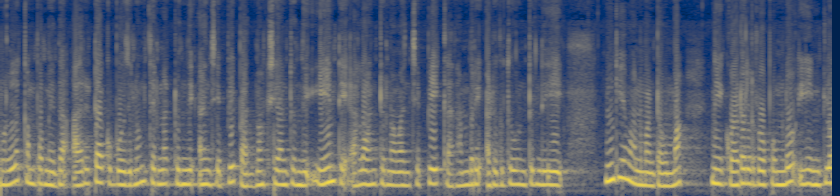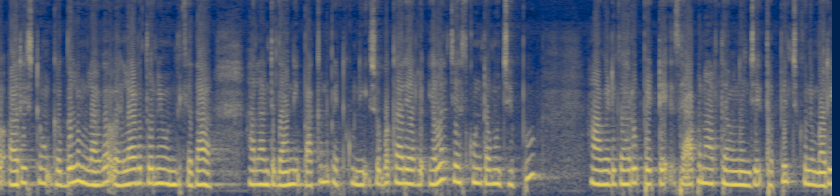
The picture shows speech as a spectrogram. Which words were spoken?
ముళ్ళకంప మీద అరిటాకు భోజనం తిన్నట్టుంది అని చెప్పి పద్మాక్షి అంటుంది. ఏంటి అలా అంటున్నావు? అని చెప్పి కదంబరి అడుగుతూ ఉంటుంది. ఇంకేమనమంటావమ్మా? మీ కోడల రూపంలో ఈ ఇంట్లో అరిష్టం గబ్బిలంలాగా వేలాడుతూనే ఉంది కదా. అలాంటి దాన్ని పక్కన పెట్టుకుని శుభకార్యాలు ఎలా చేసుకుంటామో చెప్పు. ఆవిడ గారు పెట్టే శాపనార్థాల నుంచి తప్పించుకుని మరి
